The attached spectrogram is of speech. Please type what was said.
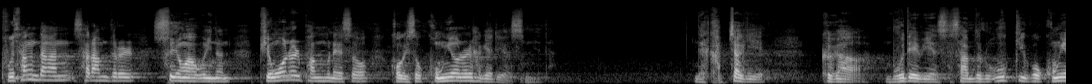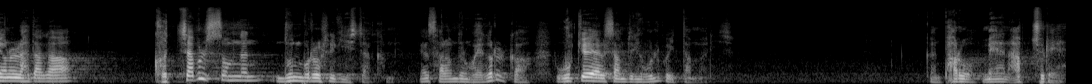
부상당한 사람들을 수용하고 있는 병원을 방문해서 거기서 공연을 하게 되었습니다. 근 갑자기 그가 무대 위에서 사람들을 웃기고 공연을 하다가 걷잡을 수 없는 눈물을 흘리기 시작합니다. 사람들은 왜 그럴까? 웃겨야 할 사람들이 울고 있단 말이죠. 그건 바로 맨 앞줄에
